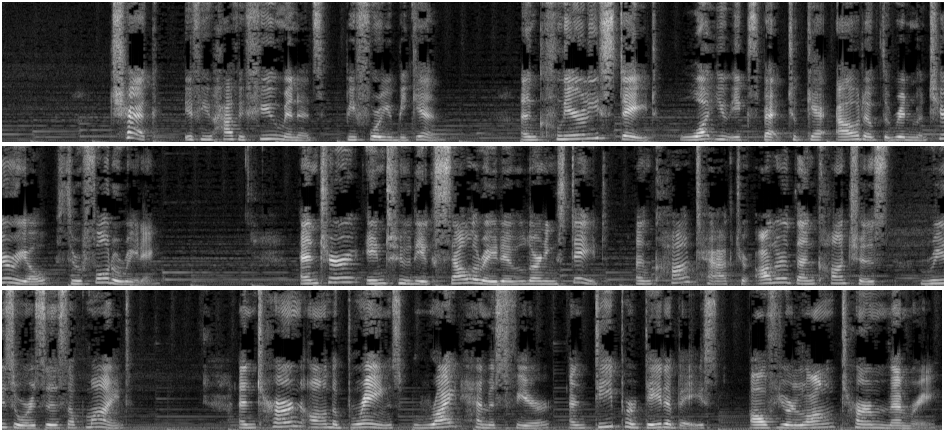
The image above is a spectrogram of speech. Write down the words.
Check if you have a few minutes before you begin, and clearly state what you expect to get out of the written material through photo reading. Enter into the accelerative learning state and contact your other than conscious resources of mind and turn on the brain's right hemisphere and deeper database of your long term memory.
